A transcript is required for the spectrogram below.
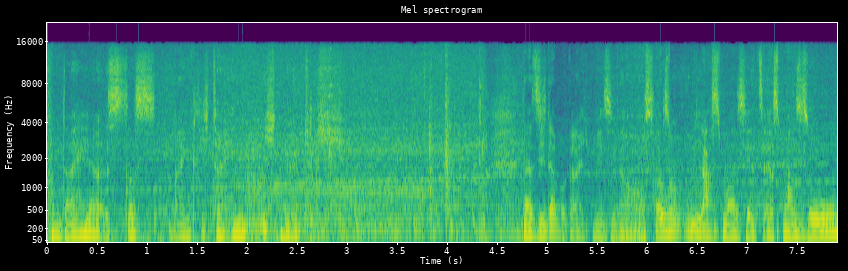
Von daher ist das eigentlich da hinten nicht nötig. Das sieht aber gleichmäßiger aus. Also lassen wir es jetzt erstmal so,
